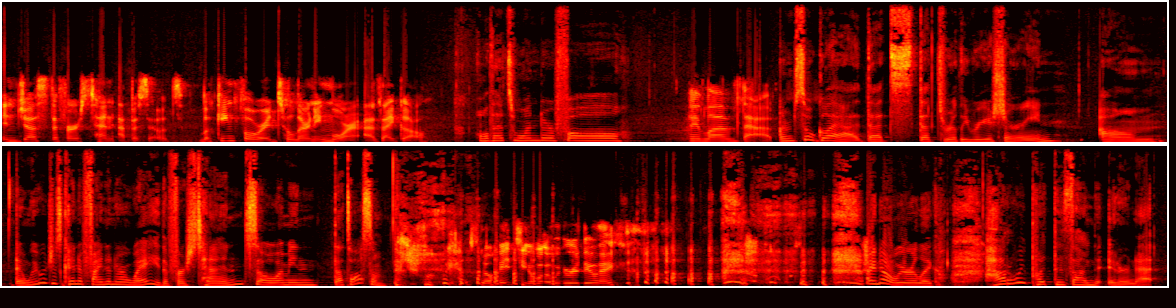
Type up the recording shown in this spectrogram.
in just the first 10 episodes. Looking forward to learning more as I go. Oh, that's wonderful. I love that. I'm so glad. That's that's really reassuring. Um, and we were just kind of finding our way the first 10. So, I mean, that's awesome. we have no idea what we were doing. I know. We were like, how do we put this on the internet?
